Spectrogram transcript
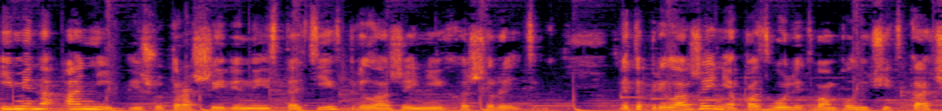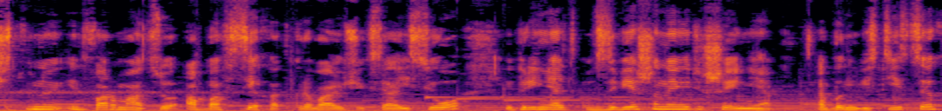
Именно они пишут расширенные статьи в приложении HashRating. Это приложение позволит вам получить качественную информацию обо всех открывающихся ICO и принять взвешенное решение об инвестициях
